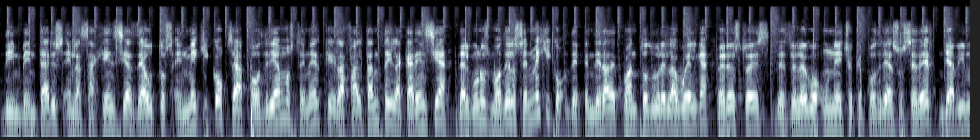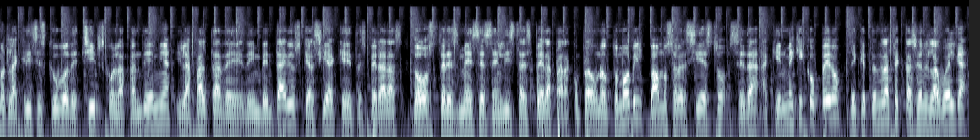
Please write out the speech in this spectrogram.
de inventarios en las agencias de autos en México. O sea, podríamos tener que la faltante y la carencia de algunos modelos en México. Dependerá de cuánto dure la huelga, pero esto es desde luego un hecho que podría suceder. Ya vimos la crisis que hubo de chips con la pandemia y la falta de, de inventarios que hacía que te esperaras dos, tres meses en lista de espera para comprar un automóvil. Vamos a ver si esto se da aquí en México, pero de que tendrá afectaciones la huelga,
